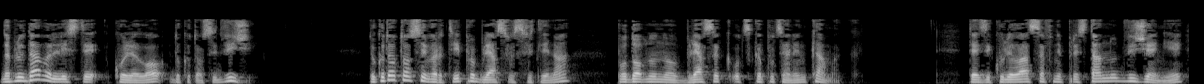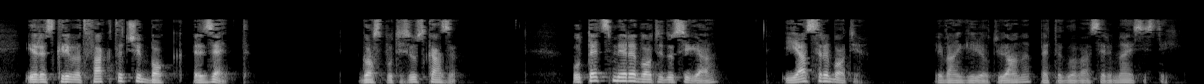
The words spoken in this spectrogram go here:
Наблюдавали ли сте колело, докато се движи? Докато то се върти, проблясва светлина, подобно на отблясък от скъпоценен камък. Тези колела са в непрестанно движение и разкриват факта, че Бог е зет. Господ Исус каза, Отец ми работи до сега, и аз работя. Евангелие от Йоанна, 5 глава, 17 стих.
